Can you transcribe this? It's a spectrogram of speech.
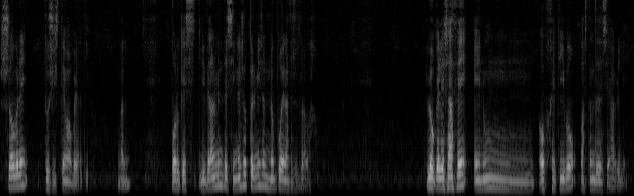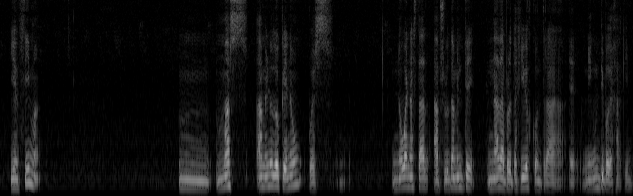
sobre tu sistema operativo. ¿Vale? Porque literalmente sin esos permisos no pueden hacer su trabajo. Lo que les hace en un objetivo bastante deseable. Y encima, mm, más a menudo que no, pues no van a estar absolutamente nada protegidos contra eh, ningún tipo de hacking.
